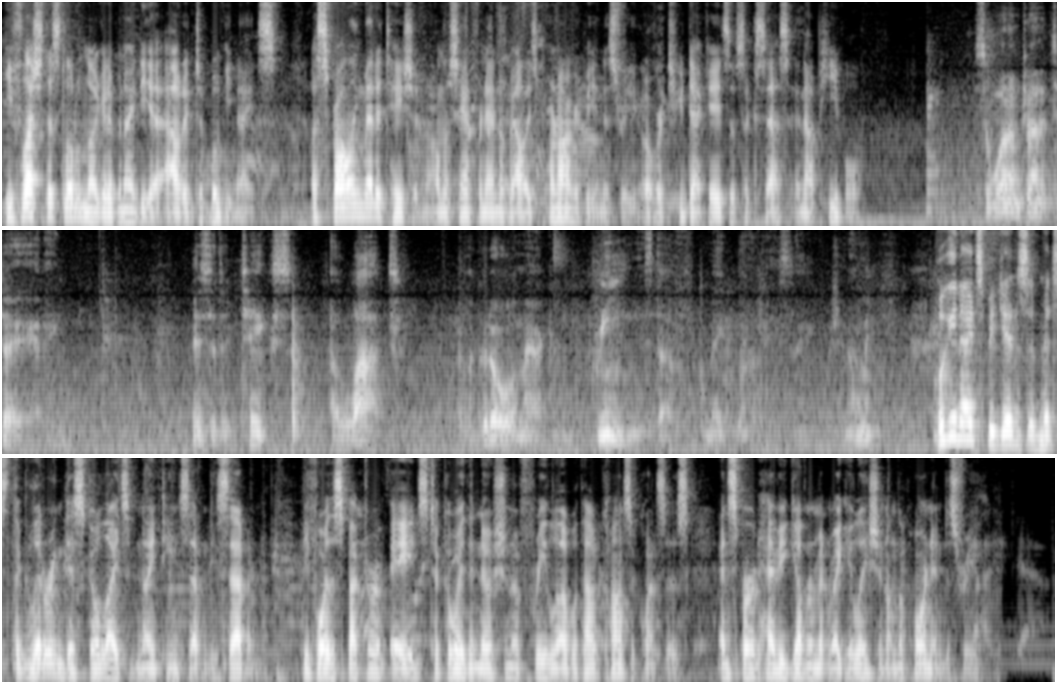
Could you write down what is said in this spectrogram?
He fleshed this little nugget of an idea out into Boogie Nights, a sprawling meditation on the San Fernando Valley's pornography industry over two decades of success and upheaval. So what I'm trying to tell you, Eddie, is that it takes a lot of the good old American green stuff to make one of these things. You know what I mean? Boogie Nights begins amidst the glittering disco lights of 1977, before the specter of AIDS took away the notion of free love without consequences and spurred heavy government regulation on the porn industry.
